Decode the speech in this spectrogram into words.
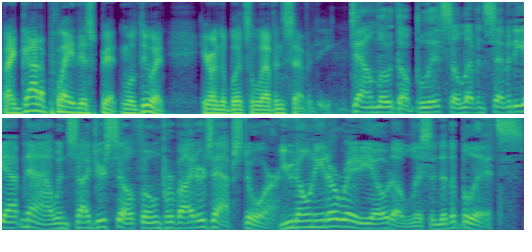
but I got to play this bit, and we'll do it here on the Blitz 1170. Download the Blitz 1170 app now inside your cell phone provider's app store. You don't need a radio to listen to the Blitz.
